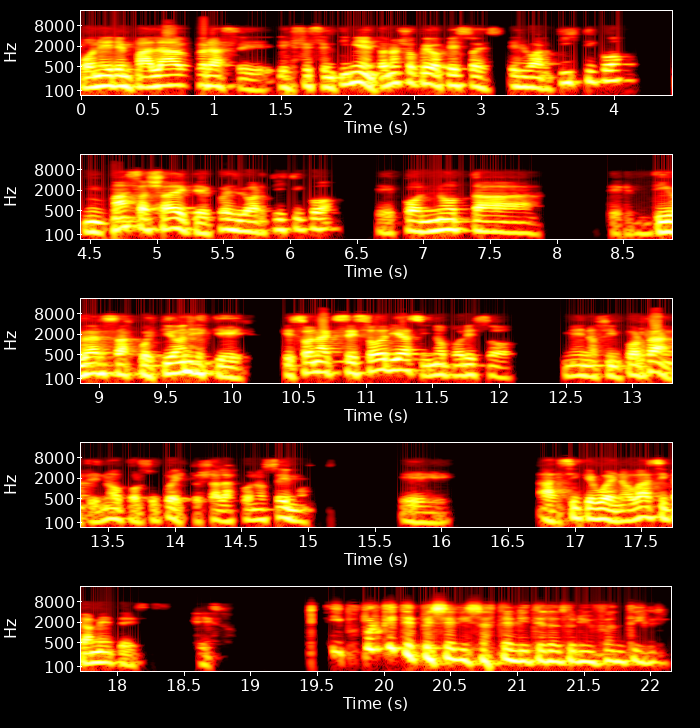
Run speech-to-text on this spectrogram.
poner en palabras eh, ese sentimiento, ¿no? Yo creo que eso es, es, lo artístico, más allá de que después lo artístico eh, connota eh, diversas cuestiones que, que, son accesorias y no por eso menos importantes, ¿no? Por supuesto, ya las conocemos. Eh, así que bueno, básicamente es eso. ¿Y por qué te especializaste en literatura infantil?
